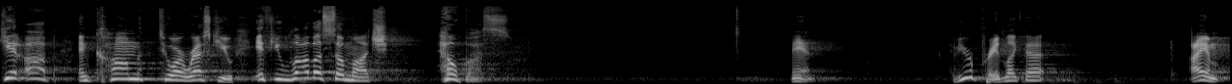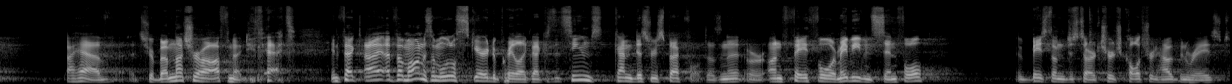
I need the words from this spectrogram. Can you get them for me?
Get up and come to our rescue. If you love us so much, help us. Man, have you ever prayed like that? I am, I have, sure, but I'm not sure how often I do that. In fact, I, if I'm honest, I'm a little scared to pray like that because it seems kind of disrespectful, doesn't it? Or unfaithful, or maybe even sinful, based on just our church culture and how we've been raised.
